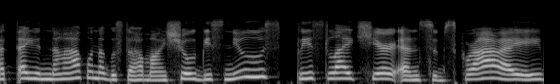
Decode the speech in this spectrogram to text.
At ayun na nga kung nagustuhan mga showbiz news, please like, share, and subscribe.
